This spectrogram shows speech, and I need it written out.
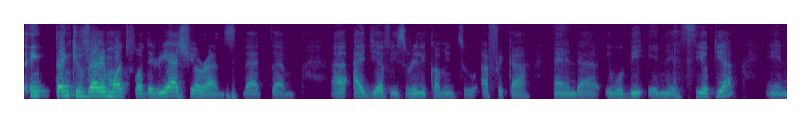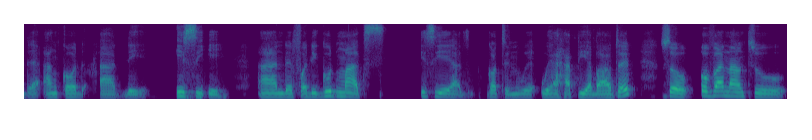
Thank, thank you very much for the reassurance that um, uh, IGF is really coming to Africa and uh, it will be in Ethiopia and anchored at the ECA. And uh, for the good marks ECA has gotten, we, we are happy about it. So over now to,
